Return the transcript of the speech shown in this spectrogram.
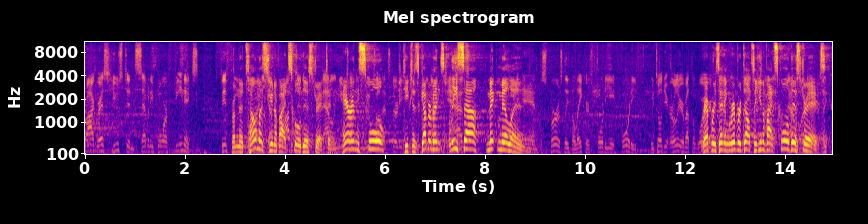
progress, Houston 74, Phoenix 50. From Natomas Unified School District and Heron School, teaches government Lisa McMillan. And the Spurs lead the Lakers 48-40. We told you earlier about the Warriors Representing River Delta Unified School from that one, here's District.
